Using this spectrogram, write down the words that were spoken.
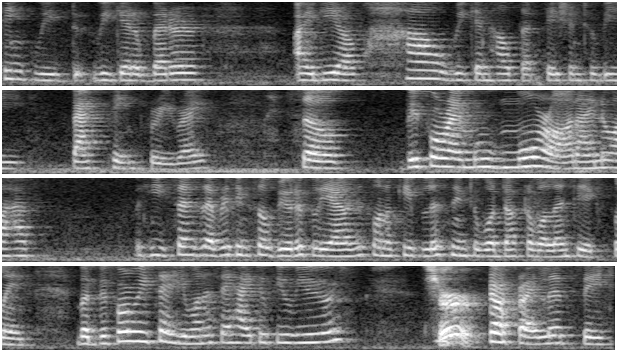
think we we get a better idea of how we can help that patient to be back pain free right so before i move more on i know i have he says everything so beautifully i just want to keep listening to what dr valente explains but before we say you want to say hi to a few viewers Sure. all right, let's see.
